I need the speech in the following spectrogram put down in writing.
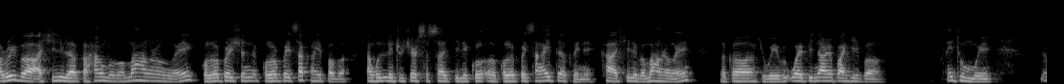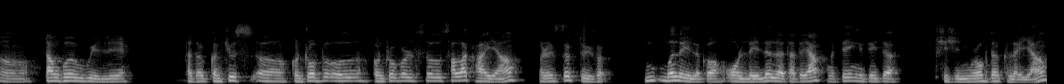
ariba actually la ka hang ma hang rong ngai collaboration collaborate sak ngai pa ba tang literature society le collaborate sangai ta kine ka actually ba ma hang rong ngai la ka webinar pa hi ba. Ai thu mwe tang ko wi le. Ta da confuse controversial controversial sala kha ya. Re zak tu ma le la ka o le la ta da ya ngate ngate da fission rock da kla ya.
